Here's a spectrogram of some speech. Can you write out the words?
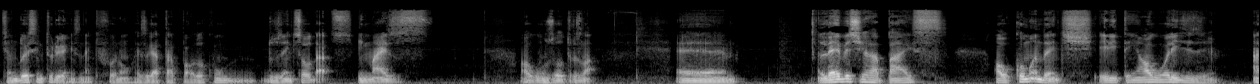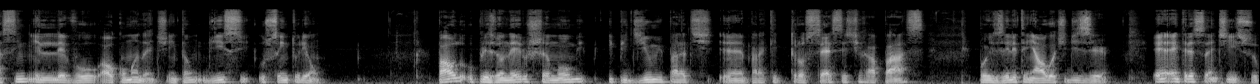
Tinham dois centuriões, né? Que foram resgatar Paulo com 200 soldados e mais alguns outros lá. É, Leve este rapaz ao comandante. Ele tem algo a lhe dizer. Assim ele levou ao comandante. Então disse o centurião: Paulo, o prisioneiro, chamou-me e pediu-me para, é, para que trouxesse este rapaz, pois ele tem algo a te dizer. É interessante isso,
